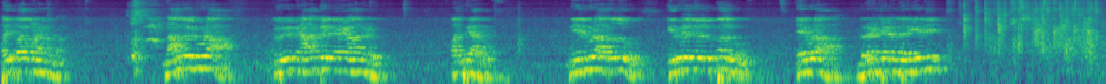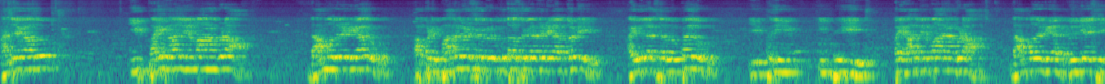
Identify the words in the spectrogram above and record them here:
పది పదకొండు అనుకుంటా నాతో కూడా నువ్వేమి నా పేరు అన్నాడు. మంత్రి గారు నేను కూడా ఆ రోజు ఇరవై ఐదు వేల రూపాయలు నేను కూడా డొనేట్ చేయడం జరిగేది. అంతేకాదు ఈ పై హాల్ నిర్మాణం కూడా దామోదర్ రెడ్డి గారు అప్పటి పార్లమెంట్ సభ్యులు గుత్తా రెడ్డి గారితో ఐదు లక్షల రూపాయలు ఈ పై హాల్ నిర్మాణం కూడా దామోదర్ గారు కృషి చేసి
